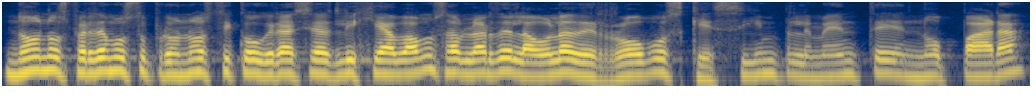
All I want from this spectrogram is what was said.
No nos perdemos tu pronóstico, gracias Ligia. Vamos a hablar de la ola de robos que simplemente no para.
